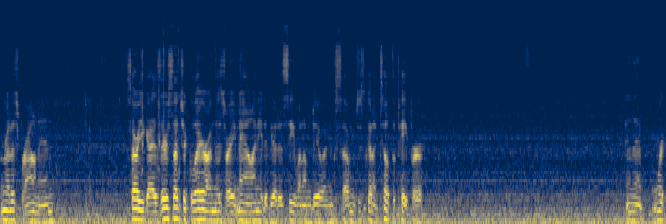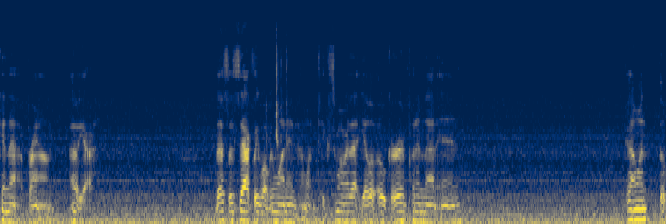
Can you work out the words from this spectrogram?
reddish brown in. Sorry you guys, there's such a glare on this right now. I need to be able to see what I'm doing. So I'm just gonna tilt the paper. And then work in that brown. Oh yeah. That's exactly what we wanted. I want to take some more of that yellow ochre and put in that in. I want the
